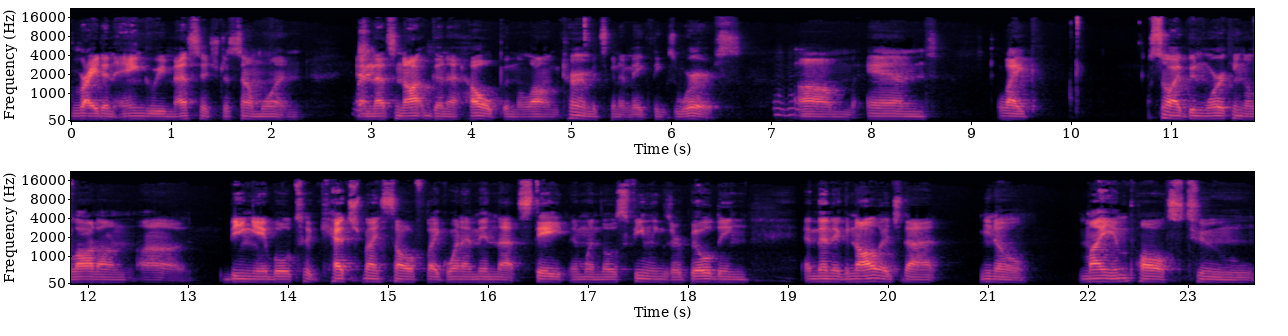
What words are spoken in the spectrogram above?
write an angry message to someone Right. and that's not gonna help in the long term. It's gonna make things worse. Mhm. Um, and like, so I've been working a lot on uh, being able to catch myself, like when I'm in that state and when those feelings are building, and then acknowledge that, you know, my impulse to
